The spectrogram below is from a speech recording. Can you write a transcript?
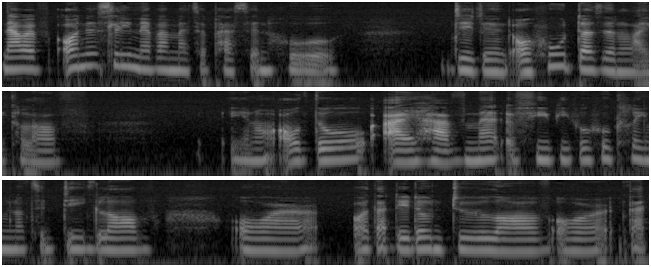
Now, I've honestly never met a person who didn't or who doesn't like love. You know, although I have met a few people who claim not to dig love or or that they don't do love or that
